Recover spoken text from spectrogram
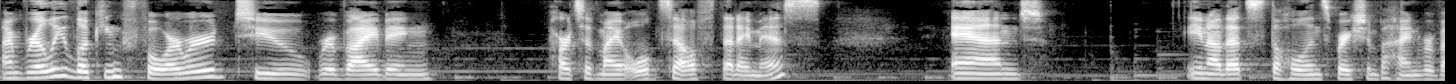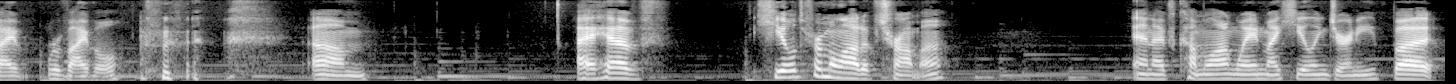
I'm really looking forward to reviving parts of my old self that I miss. And you know, that's the whole inspiration behind revive, revival. um, I have healed from a lot of trauma and I've come a long way in my healing journey, but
